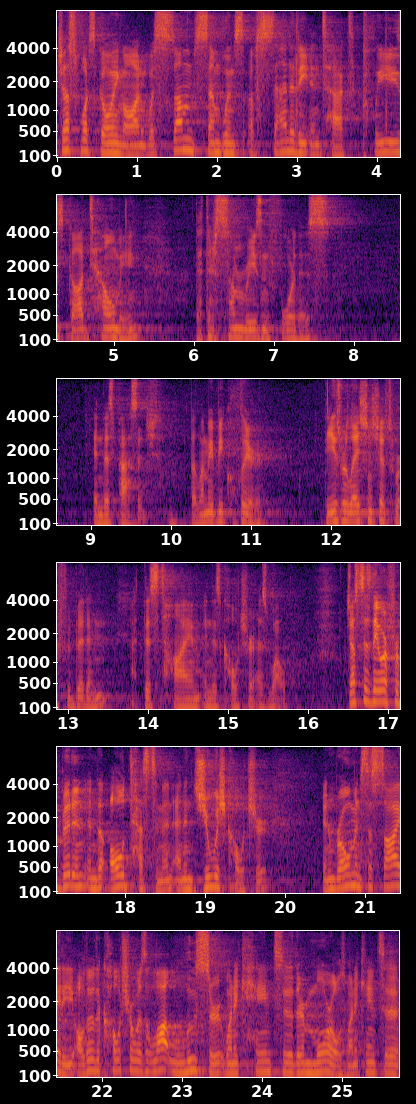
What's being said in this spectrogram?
just what's going on with some semblance of sanity intact. Please, God, tell me that there's some reason for this in this passage. But let me be clear these relationships were forbidden at this time in this culture as well. Just as they were forbidden in the Old Testament and in Jewish culture, in Roman society, although the culture was a lot looser when it came to their morals, when it came to,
